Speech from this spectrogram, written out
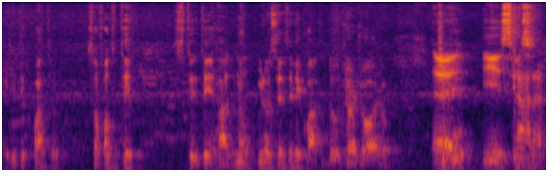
84? Só falta ter, ter, errado. Não, 1984, do George Orwell. É, tipo, isso. Cara,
